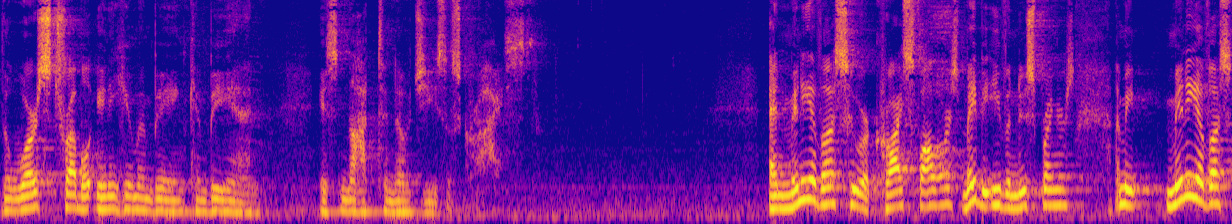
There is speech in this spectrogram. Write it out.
The worst trouble any human being can be in is not to know Jesus Christ. And many of us who are Christ followers, maybe even new springers, I mean, many of us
